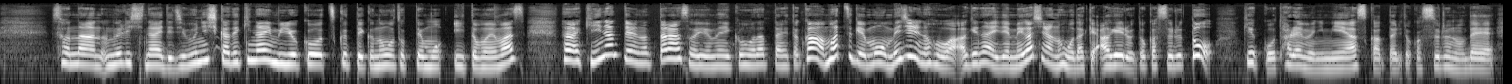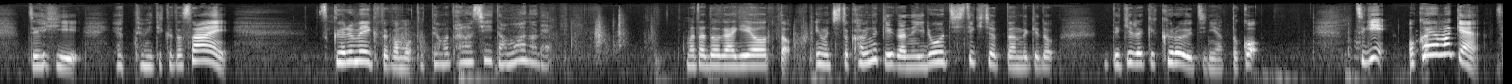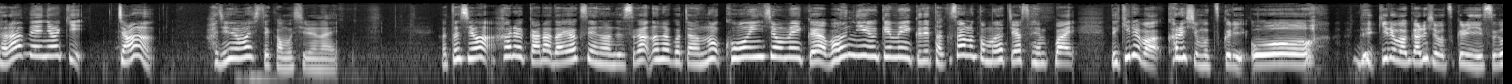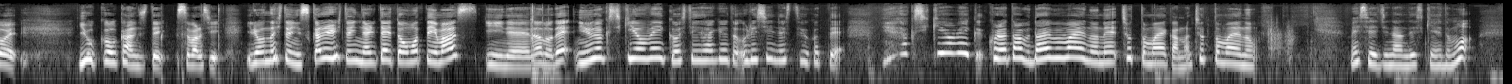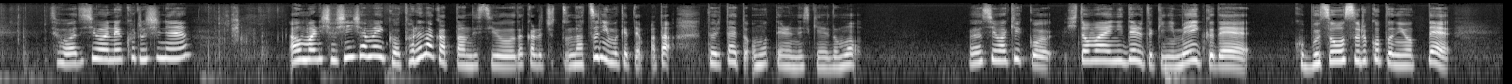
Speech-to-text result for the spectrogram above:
そんなあの無理しないで自分にしかできない魅力を作っていくのもとってもいいと思います。ただ気になってるんだったらそういうメイク法だったりとか、まつげも目尻の方は上げないで目頭の方だけ上げるとかすると結構垂れ目に見えやすかったりとかするので、ぜひやってみてください。スクールメイクとかもとっても楽しいと思うので、また動画あげようっと。今ちょっと髪の毛がね、色落ちしてきちゃったんだけど、できるだけ黒いうちにやっとこう。次、岡山県、サラペニョキ、じゃんはじめましてかもしれない。私は春から大学生なんですが、ななこちゃんの好印象メイクや万人受けメイクでたくさんの友達や先輩、できれば彼氏も作り、おー、できれば彼氏も作りにすごい欲を感じて素晴らしい。いろんな人に好かれる人になりたいと思っています。いいね。なので、入学式用メイクをしていただけると嬉しいです。ということで、入学式用メイク、これは多分だいぶ前のね、ちょっと前かな、ちょっと前のメッセージなんですけれども、そう、私はね、今年ね、あんまり初心者メイクを取れなかったんですよ。だからちょっと夏に向けてまた取りたいと思ってるんですけれども、私は結構人前に出るときにメイクでこう武装することによって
